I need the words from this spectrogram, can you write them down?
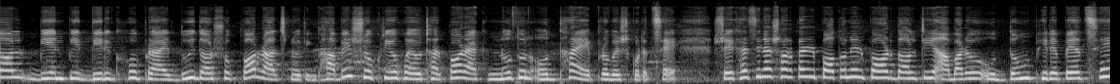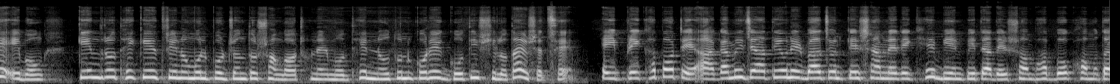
দল বিএনপি দীর্ঘ প্রায় দুই দশক পর রাজনৈতিকভাবে সক্রিয় হয়ে ওঠার পর এক নতুন অধ্যায়ে প্রবেশ করেছে। শেখ হাসিনা সরকারের পতনের পর দলটি আবারও উদ্যম ফিরে পেয়েছে এবং কেন্দ্র থেকে তৃণমূল পর্যন্ত সংগঠনের মধ্যে নতুন করে গতিশীলতা এসেছে। এই প্রেক্ষাপটে আগামী জাতীয় নির্বাচনকে সামনে রেখে বিএনপি তাদের সম্ভাব্য ক্ষমতা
